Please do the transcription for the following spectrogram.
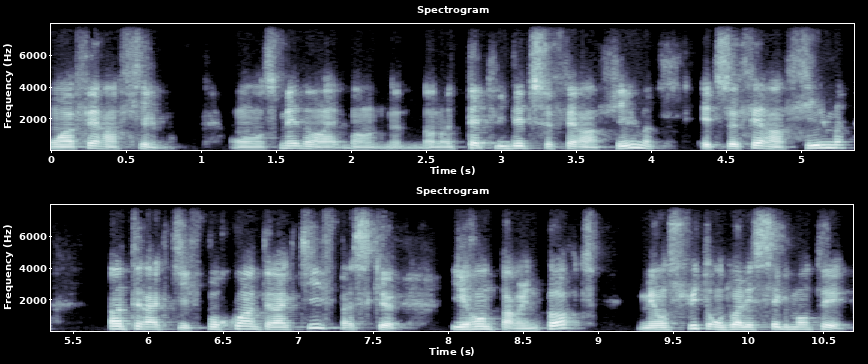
On va faire un film. On se met dans, dans, dans notre tête l'idée de se faire un film et de se faire un film interactif. Pourquoi interactif? Parce que il rentre par une porte, mais ensuite on doit les segmenter.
